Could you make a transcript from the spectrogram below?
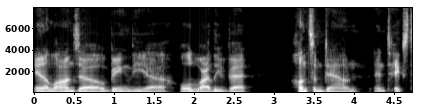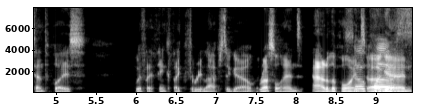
and Alonso, being the uh, old wily vet, hunts him down and takes tenth place with I think like three laps to go. Russell ends out of the points So again,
